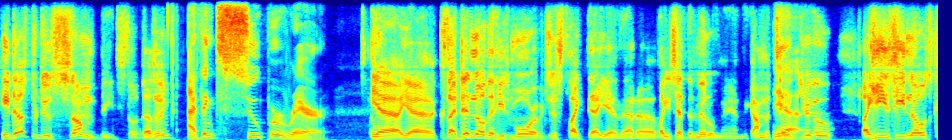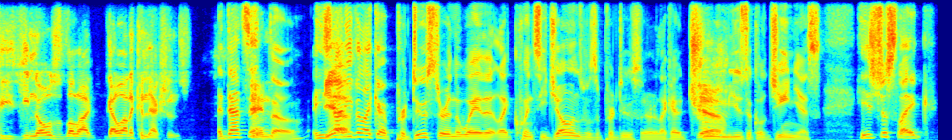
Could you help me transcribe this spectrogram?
he does produce some beats though, doesn't he? I think super rare. Yeah, yeah. Because I didn't know that he's more of just like that. Yeah, that uh, like you said, the middleman. Like I'm gonna take you. Like he's he knows he, he knows a lot, got a lot of connections. That's it And- though. He's not even like a producer in the way that like Quincy Jones was a producer, like a true Yeah. musical genius. He's just like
